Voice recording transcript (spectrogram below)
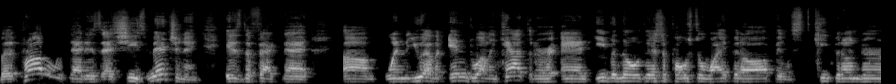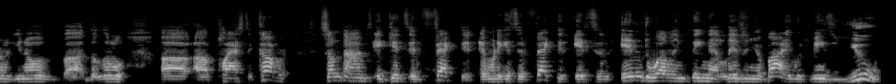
But the problem with that is, as she's mentioning, is the fact that um, when you have an indwelling catheter, and even though they're supposed to wipe it off and keep it under, you know, uh, the little uh, uh, plastic cover, sometimes it gets infected. And when it gets infected, it's an indwelling thing that lives in your body, which means you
